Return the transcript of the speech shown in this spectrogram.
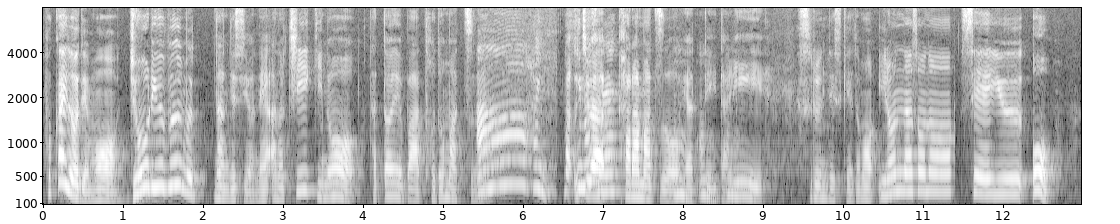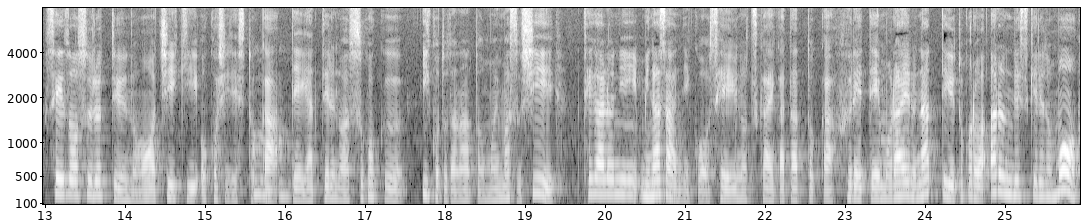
北海道でも上流ブームなんですよね。あの地域の例えばトドマツ。あ、はい。まあ、うちはカラマツをやっていたりするんですけれども、いろんなその精油を製造するっていうのを地域おこしですとかでやってるのはすごくいいことだなと思いますし手軽に皆さんにこう精油の使い方とか触れてもらえるなっていうところはあるんですけれども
